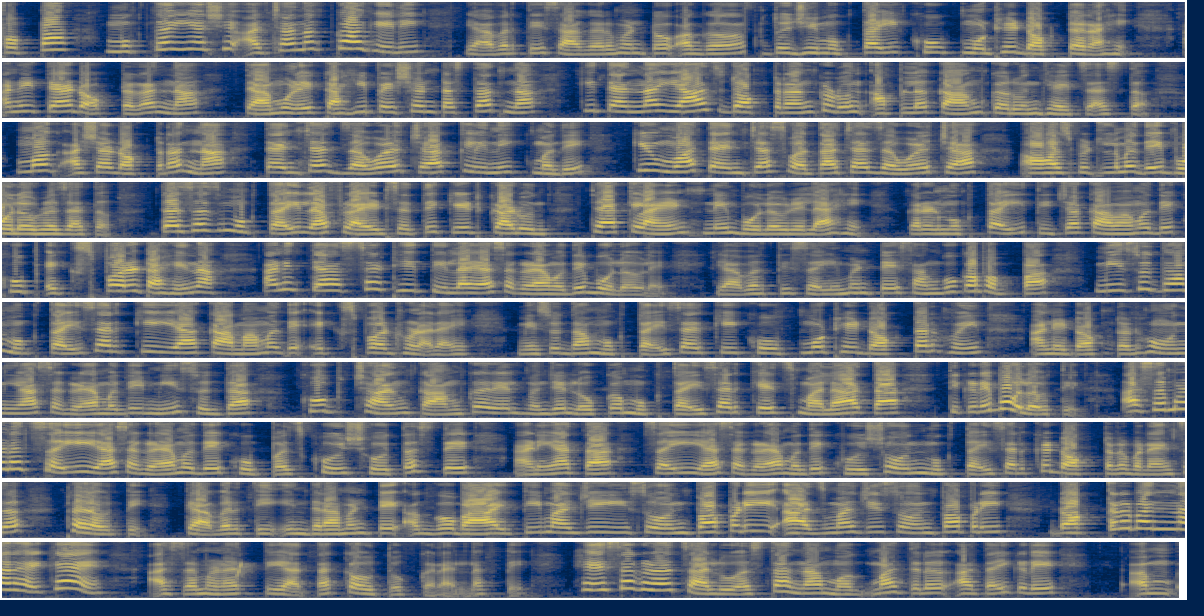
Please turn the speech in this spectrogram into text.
पप्पा मुक्ताई अशी अचानक का गेली? यावरती सागर म्हणतो अगं तुझी मुक्ताई खूप मोठी डॉक्टर आहे आणि त्या डॉक्टरांना त्यामुळे काही पेशंट असतात ना की त्यांना याच डॉक्टरांकडून आपलं काम करून घ्यायचं असतं. मग अशा डॉक्टरांना त्यांच्या जवळच्या क्लिनिकमध्ये किंवा त्यांच्या स्वतःच्या जवळच्या हॉस्पिटलमध्ये बोलवलं जातं. तसंच मुक्ताईला फ्लाईटचं तिकीट काढून त्या क्लायंटने बोलवलेलं आहे. कारण मुक्ताई तिच्या कामामध्ये खूप एक्सपर्ट आहे ना. आणि त्यासाठी तिला या सगळ्यामध्ये बोलवलंय. यावरती सई म्हणते सांगू का पप्पा मी सुद्धा मुक्ताईसारखी या कामामध्ये एक्सपर्ट होणार आहे. मी सुद्धा मुक्ताईसारखी खूप मोठी डॉक्टर होईन आणि डॉक्टर होऊन या सगळ्यामध्ये मी सुद्धा खूप छान काम करेल. म्हणजे लोक मुक्ताईसारखेच मला आता तिकडे बोलवतील. असं म्हणत सई या सगळ्यामध्ये खूपच खुश होत असते आणि आता सई या सगळ्यामध्ये खुश होऊन मुक्ताईसारखं डॉक्टर बनायचं ठरवते. त्यावरती इंदिरा म्हणते अगो बाय ती माझी सोनपापडी आज माझी सोनपापडी डॉक्टर बनणार आहे काय? असं म्हणत ती आता कौतुक करायला लागते. हे सगळं चालू असताना मग मात्र आता इकडे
